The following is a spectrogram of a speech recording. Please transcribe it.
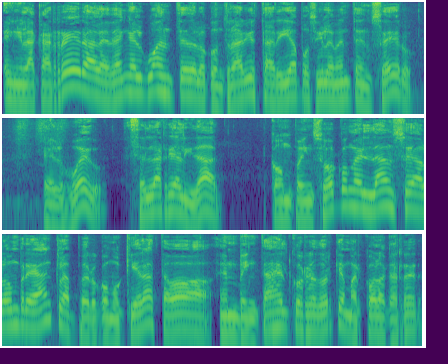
en la carrera le dan el guante, de lo contrario estaría posiblemente en cero el juego. Esa es la realidad. Compensó con el lance al hombre ancla, pero como quiera estaba en ventaja el corredor que marcó la carrera.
